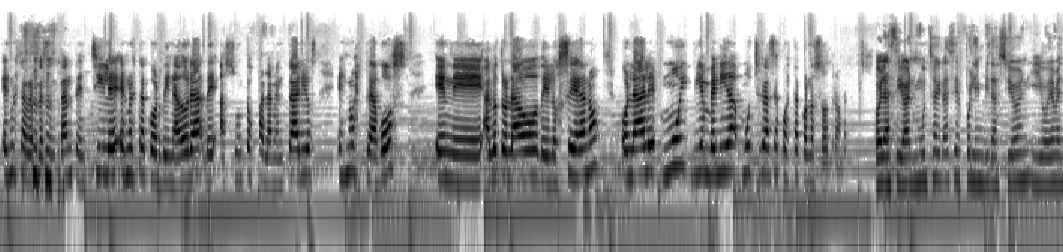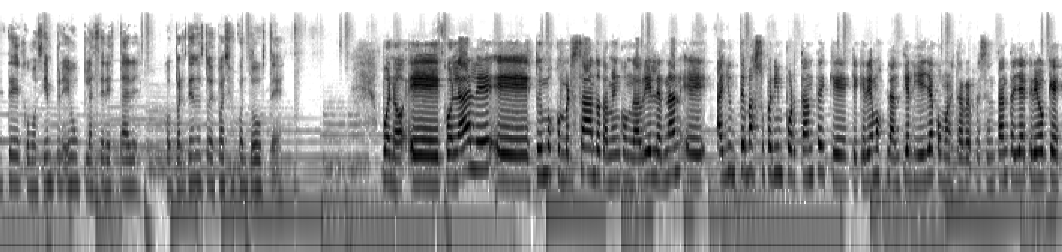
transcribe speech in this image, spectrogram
es nuestra representante en Chile, es nuestra coordinadora de asuntos parlamentarios, es nuestra voz en, eh, al otro lado del océano. Hola Ale, muy bienvenida, muchas gracias por estar con nosotros. Hola Sivan, muchas gracias por la invitación y obviamente como siempre es un placer estar compartiendo estos espacios con todos ustedes. Bueno, eh, con la Ale eh, estuvimos conversando también con Gabriel Hernán. eh, hay un tema súper importante que, que queremos plantear y ella como nuestra representante ya creo que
